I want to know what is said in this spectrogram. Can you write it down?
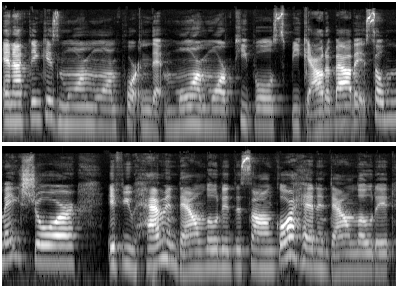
and I think it's more and more important that more and more people speak out about it. So make sure if you haven't downloaded the song, go ahead and download it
